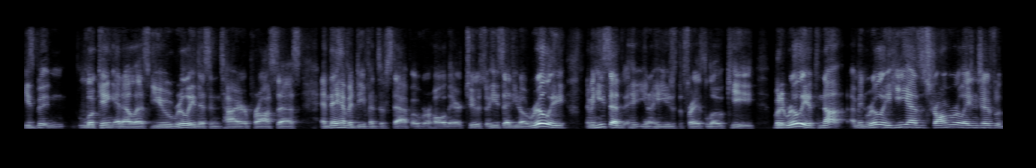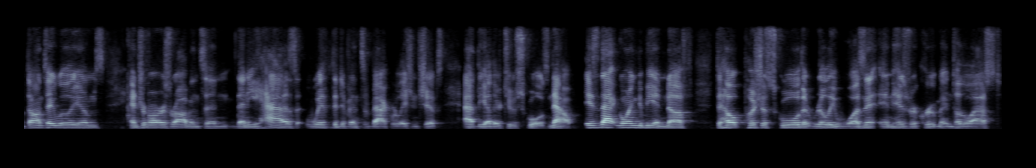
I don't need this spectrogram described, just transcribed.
He's been looking at LSU really this entire process, and they have a defensive staff overhaul there too. So he said, you know, really, I mean, he said, you know, he used the phrase low key, but it really it's not. I mean, really, he has stronger relationships with Donte Williams and Travaris Robinson than he has with the defensive back relationships at the other two schools. Now, is that going to be enough to help push a school that really wasn't in his recruitment until the last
